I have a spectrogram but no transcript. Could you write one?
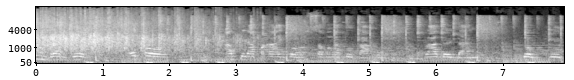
Yung brand ko. Ito, ang pinapakain ko sa mga tuta ko rather than dog food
